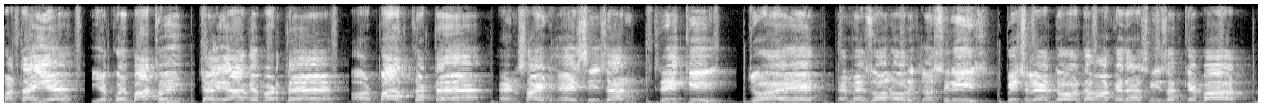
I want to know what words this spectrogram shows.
बताइए ये कोई बात हुई? चलिए आगे बढ़ते हैं और बात करते हैं इनसाइड ए सीज़न थ्री की जो है एक अमेजोन ओरिजिनल सीरीज़ पिछले दो धमाकेदार सीज़न के बाद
